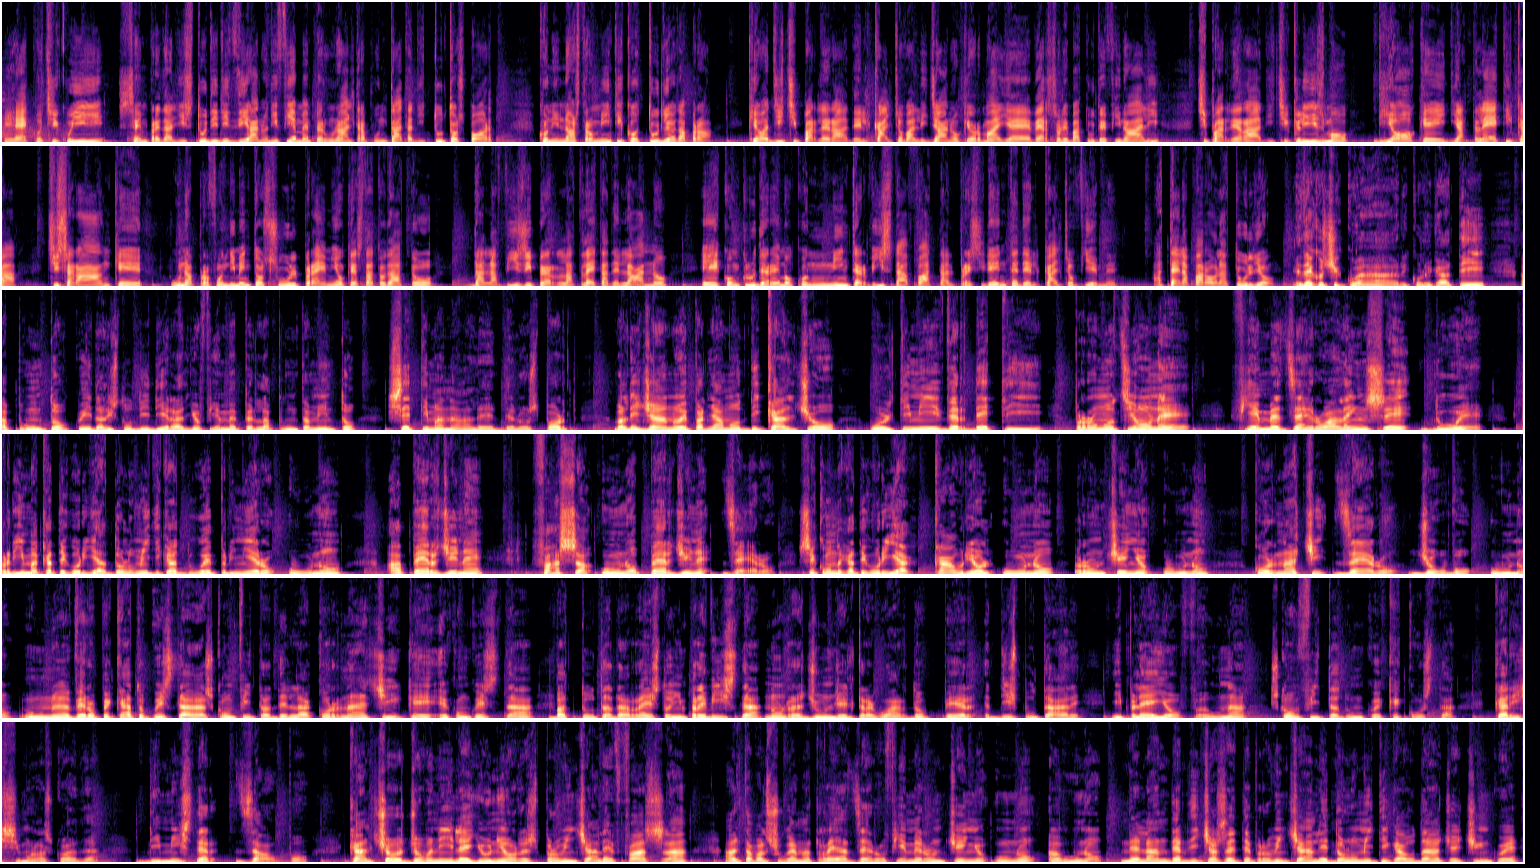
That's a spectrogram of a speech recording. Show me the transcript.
E eccoci qui, sempre dagli studi di Ziano di Fiemme per un'altra puntata di Tutto Sport con il nostro mitico Tullio Dapra, che oggi ci parlerà del calcio valligiano che ormai è verso le battute finali, ci parlerà di ciclismo, di hockey, di atletica, ci sarà anche un approfondimento sul premio che è stato dato dalla Fisi per l'atleta dell'anno e concluderemo con un'intervista fatta al presidente del Calcio Fiemme. A te la parola, Tullio. Ed eccoci qua, ricollegati appunto qui dagli studi di Radio Fiemme per l'appuntamento settimanale dello sport valligiano e parliamo di calcio. Ultimi verdetti, promozione, Fiemme 0 Alense 2, prima categoria Dolomitica 2 Primiero 1, a Pergine Fassa 1, Pergine 0. Seconda categoria, Cauriol 1, Roncegno 1, Cornacci 0, Giovo 1. Un vero peccato questa sconfitta della Cornacci che eh, con questa battuta d'arresto imprevista non raggiunge il traguardo per disputare i playoff. Una sconfitta dunque che costa carissimo alla squadra di mister Zaupo. Calcio giovanile juniores provinciale Fassa Alta Valsugana 3-0, Fiemme Roncegno 1-1. Nell'Under 17 provinciale Dolomitica Audace 5-0,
